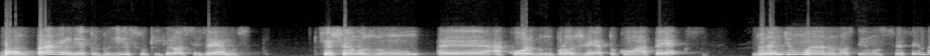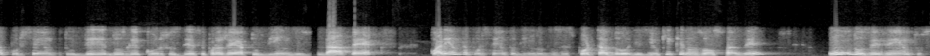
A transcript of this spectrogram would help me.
Bom, para vender tudo isso, o que, que nós fizemos? Fechamos um é, acordo, um projeto com a Apex. Durante um ano, nós temos 60% de, dos recursos desse projeto vindos da Apex, 40% vindo dos exportadores. E o que, que nós vamos fazer? Um dos eventos,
